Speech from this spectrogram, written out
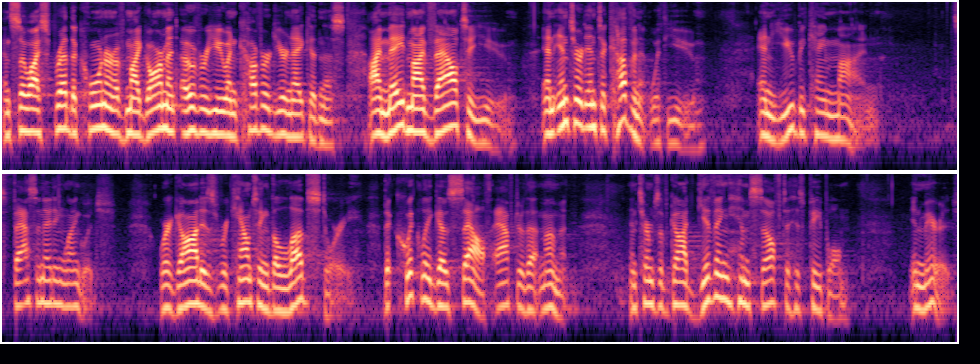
And so I spread the corner of my garment over you and covered your nakedness. I made my vow to you and entered into covenant with you, and you became mine. It's fascinating language where God is recounting the love story that quickly goes south after that moment in terms of God giving himself to his people in marriage.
